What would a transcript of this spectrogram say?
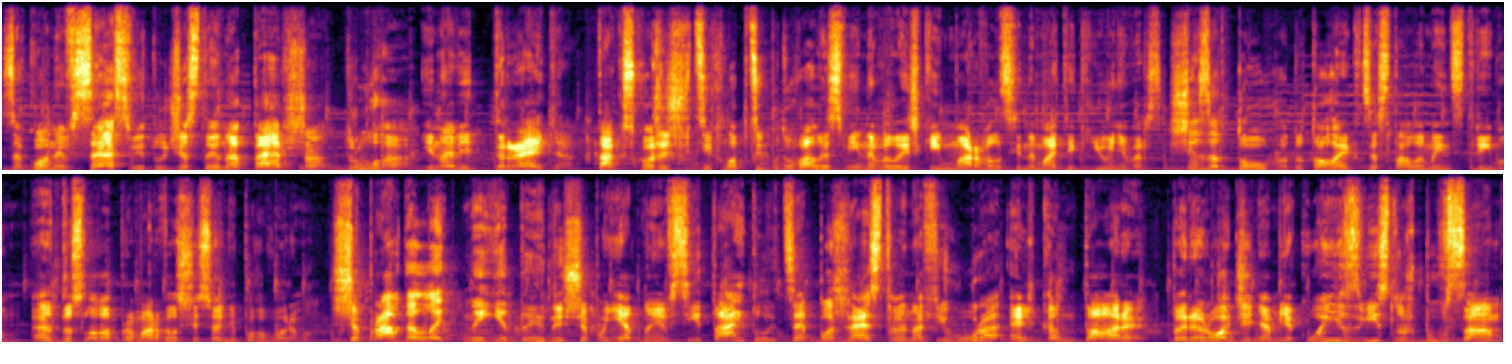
закони всесвіту, частина перша, друга і навіть третя. Так, схоже, що ці хлопці будували свій невеличкий Marvel Cinematic Universe ще задовго до того, як це стало мейнстрімом. Е, до слова про Marvel ще сьогодні поговоримо. Щоправда, ледь не єдине, що поєднує всі тайтли, це божественна фігура Ель Кантаре, переродженням якої, звісно ж, був сам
